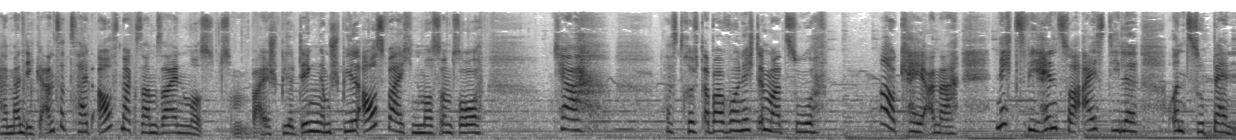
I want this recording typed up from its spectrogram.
weil man die ganze Zeit aufmerksam sein muss, zum Beispiel Dingen im Spiel ausweichen muss und so. Tja, das trifft aber wohl nicht immer zu. Okay, Anna. Nichts wie hin zur Eisdiele und zu Ben.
